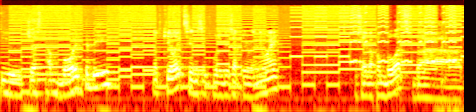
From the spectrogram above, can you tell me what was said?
to just avoid the bee, not kill it since it will disappear anyway, to save up on bullets, but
